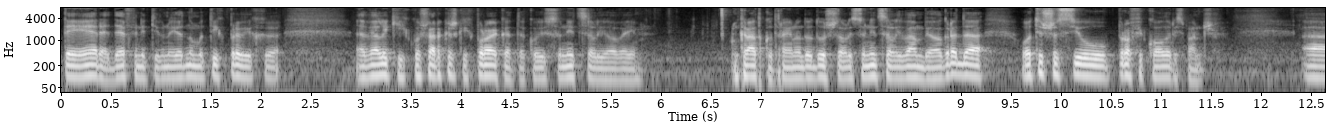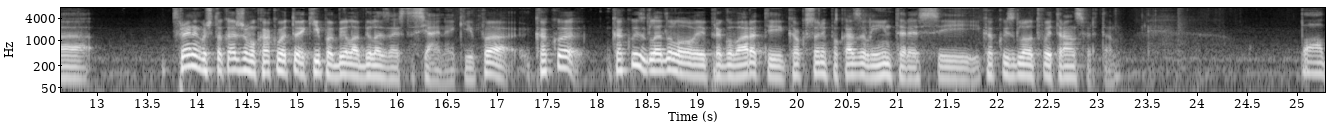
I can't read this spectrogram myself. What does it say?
te ere, definitivno jednom od tih prvih eh, velikih košarkaških projekata koji su nicali ovaj, kratko trajno do duše, ali su nicali van Beograda, otišao si u Profi Color iz Pančeva. Uh, pre nego što kažemo kako je to ekipa bila, bila je zaista sjajna ekipa. Kako je, kako je izgledalo ovaj, pregovarati, kako su oni pokazali interes i kako je izgledao tvoj transfer tamo? Pa,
